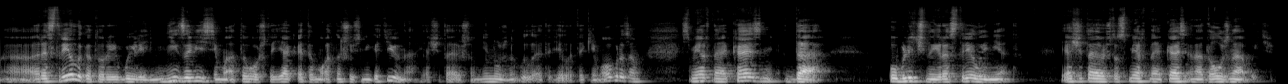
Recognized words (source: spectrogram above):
а, расстрелы, которые были, независимо от того, что я к этому отношусь негативно, я считаю, что не нужно было это делать таким образом, смертная казнь, да, публичные расстрелы нет. Я считаю, что смертная казнь, она должна быть.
